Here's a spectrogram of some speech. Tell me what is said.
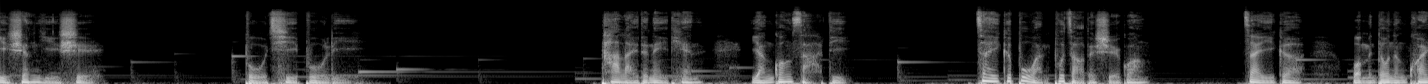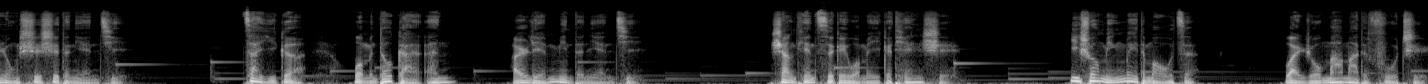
一生一世，不弃不离。他来的那天，阳光洒地，在一个不晚不早的时光，在一个我们都能宽容世事的年纪，在一个我们都感恩而怜悯的年纪，上天赐给我们一个天使。一双明媚的眸子，宛如妈妈的复制。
